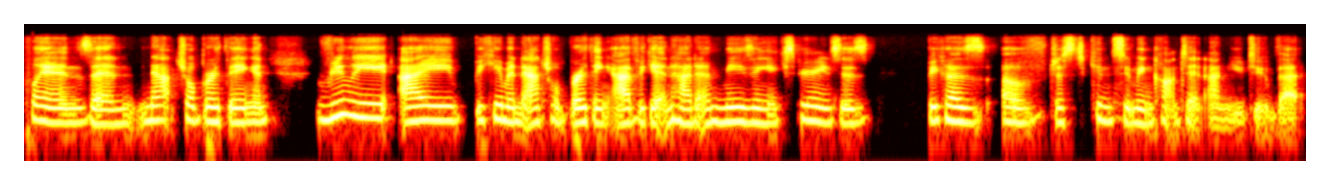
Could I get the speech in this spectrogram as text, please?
plans and natural birthing. And really, I became a natural birthing advocate and had amazing experiences because of just consuming content on YouTube that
